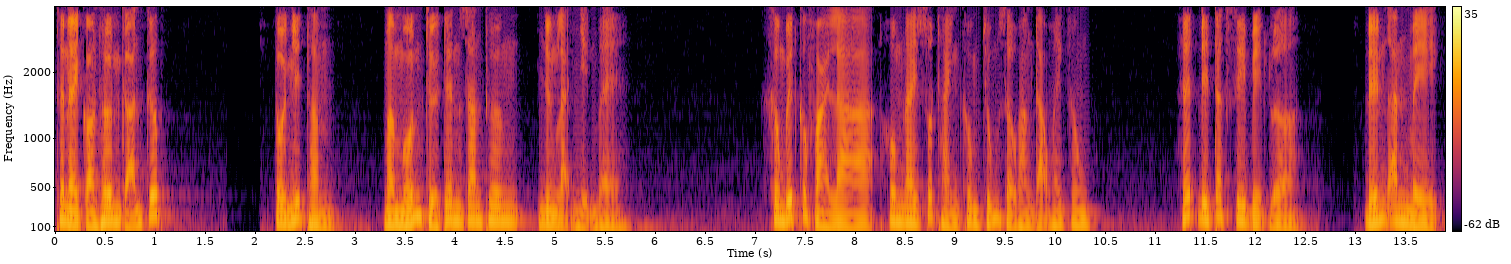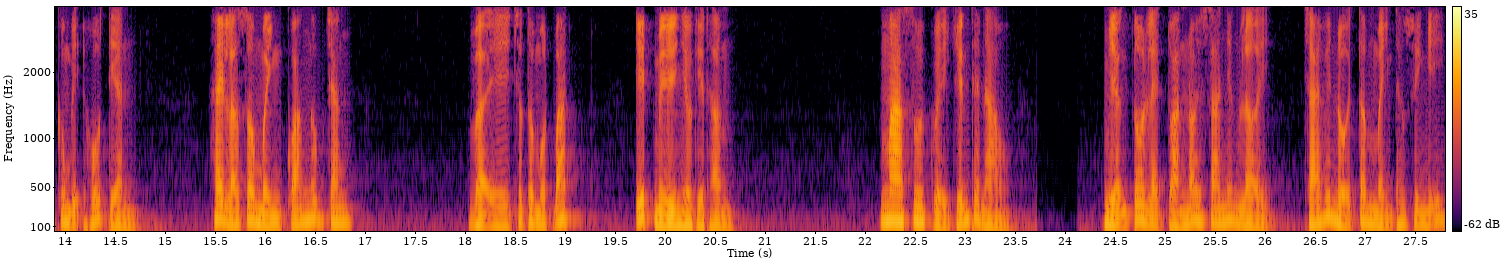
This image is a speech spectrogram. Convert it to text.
thế này còn hơn cả ăn cướp." Tôi nghĩ thầm, mà muốn chửi tên gian thương nhưng lại nhịn về. Không biết có phải là hôm nay xuất hành không trúng giờ hoàng đạo hay không? Hết đi taxi bị lừa, đến ăn mì cũng bị hố tiền, hay là do mình quá ngốc chăng? Vậy cho tôi một bát, ít mì nhiều thịt hầm. Ma xui quỷ khiến thế nào? Miệng tôi lại toàn nói ra những lời trái với nội tâm mình đang suy nghĩ.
